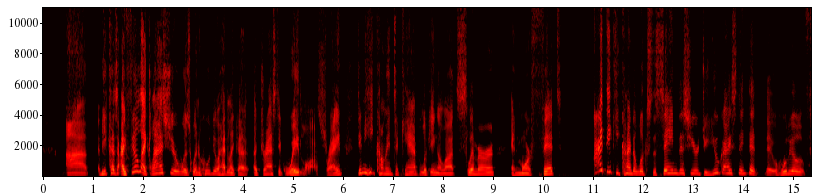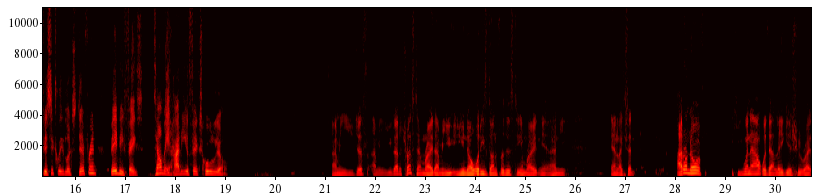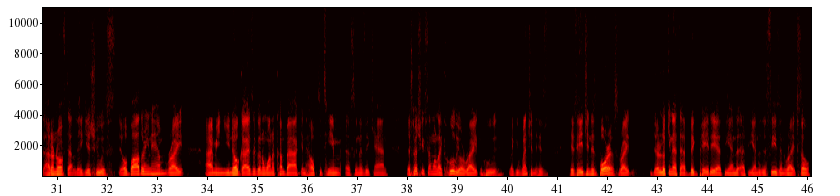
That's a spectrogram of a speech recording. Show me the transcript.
Uh, because I feel like last year was when Julio had like a, a drastic weight loss, right? Didn't he come into camp looking a lot slimmer and more fit? I think he kind of looks the same this year. Do you guys think that, that Julio physically looks different? Babyface, tell me, how do you fix Julio? I mean, you just, I mean, you got to trust him, right? I mean, you, you know what he's done for this team, right? And and and like I said, I don't know if he went out with that leg issue, right? I don't know if that leg issue is still bothering him, right? I mean, you know, guys are going to want to come back and help the team as soon as they can especially someone like Julio, right? Who, like you mentioned, his his agent is Boras, right? They're looking at that big payday at the end at the end of the season, right? So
